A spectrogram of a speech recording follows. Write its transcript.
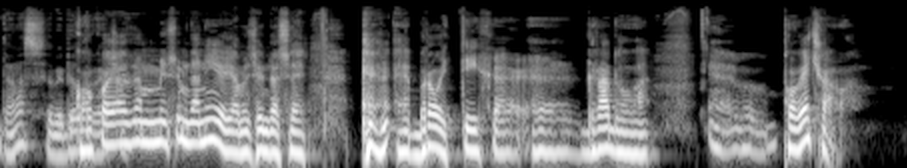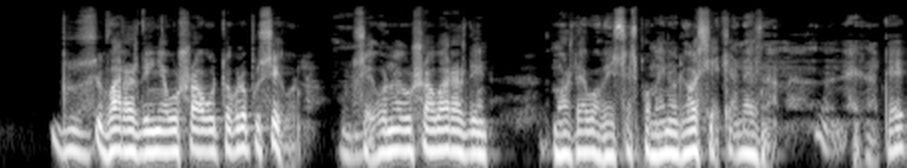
Danas bi bilo Koliko ja mislim da nije, ja mislim da se e, broj tih e, gradova e, povećava. Varaždin je ušao u tu grupu sigurno. Mhm. Sigurno je ušao Varaždin. Možda evo vi ste spomenuli Osijek, ja ne znam. Ne znate.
